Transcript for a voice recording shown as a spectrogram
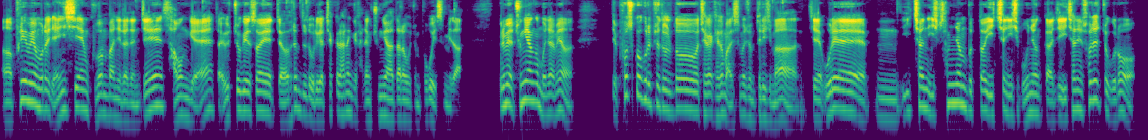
어 프리미엄으로 NCM 9번반이라든지 4원계 자 이쪽에서의 저 흐름들도 우리가 체크를 하는 게 가장 중요하다라고 좀 보고 있습니다. 그러면 중요한 건 뭐냐면 이제 포스코 그룹주들도 제가 계속 말씀을 좀 드리지만 이제 올해 음 2023년부터 2025년까지 2000년 소재 쪽으로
